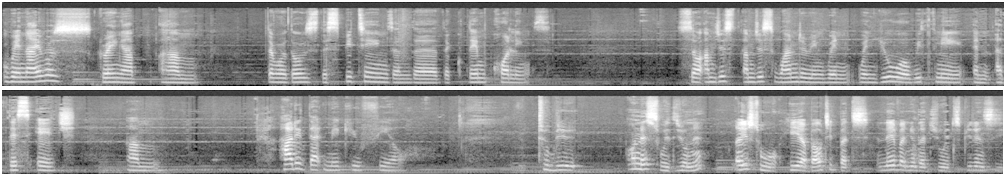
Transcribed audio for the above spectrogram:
When I was growing up, um, there were those the spittings and the, the them callings. So I'm just I'm just wondering when when you were with me and at this age, um, how did that make you feel? To be honest with you, ne? I used to hear about it, but never knew that you experienced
